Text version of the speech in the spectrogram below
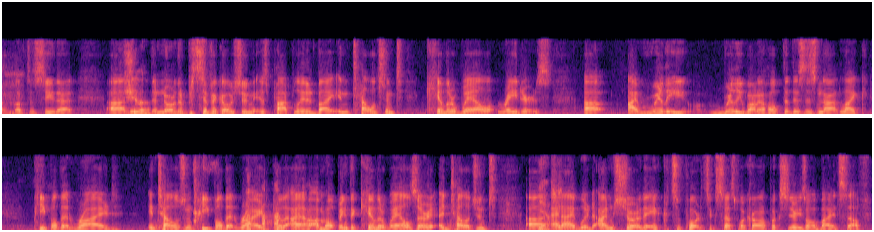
I'd love to see that. Uh, the, Sure. the northern Pacific Ocean is populated by intelligent killer whale raiders. Uh, I really, really want to hope that this is not like people that ride intelligent people that ride. killer, I, I'm hoping the killer whales are intelligent, uh, Yes. and I would. I'm sure that it could support a successful comic book series all by itself.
